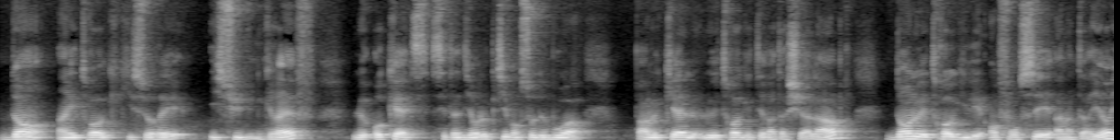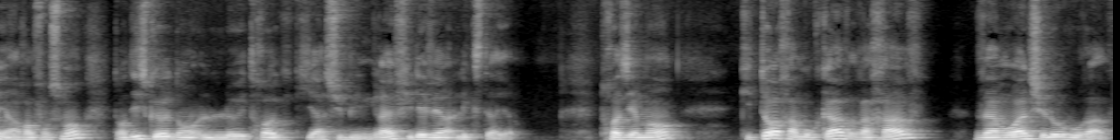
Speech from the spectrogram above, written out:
Dans un etrog qui serait issu d'une greffe, le oketz, c'est-à-dire le petit morceau de bois par lequel le etrog était rattaché à l'arbre, dans le hétrog, il est enfoncé à l'intérieur, il y a un renfoncement, tandis que dans le hétrog qui a subi une greffe, il est vers l'extérieur. Troisièmement, kitor hamurkav rachav ve'amwal shelo hurav,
